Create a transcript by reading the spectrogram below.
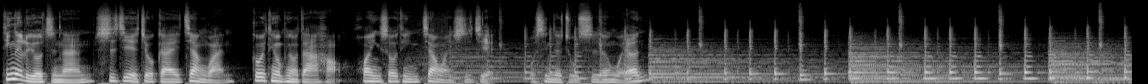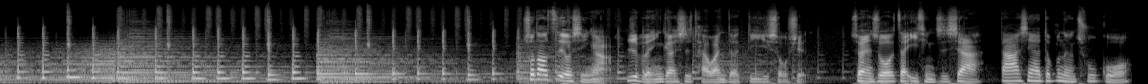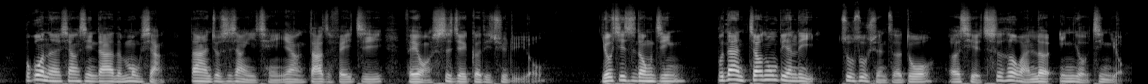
听的旅游指南，世界就该这样玩。各位听众朋友，大家好，欢迎收听《这样玩世界》，我是你的主持人韦恩。说到自由行啊，日本应该是台湾的第一首选。虽然说在疫情之下，大家现在都不能出国，不过呢，相信大家的梦想当然就是像以前一样，搭着飞机飞往世界各地去旅游，尤其是东京。不但交通便利，住宿选择多，而且吃喝玩乐应有尽有。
